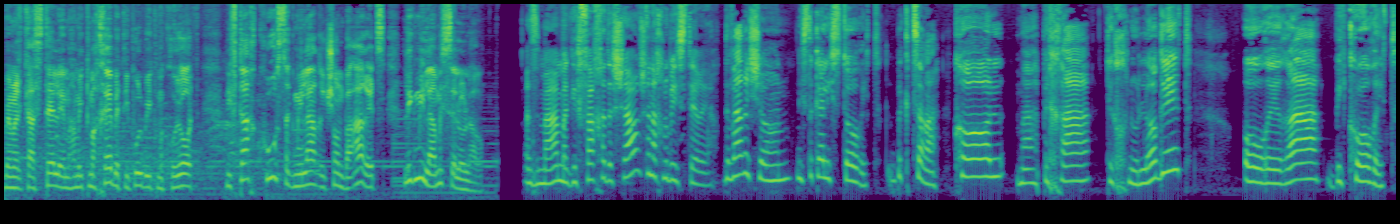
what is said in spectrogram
במרכז תלם, המתמחה בטיפול בהתמכרויות, נפתח קורס הגמילה הראשון בארץ לגמילה מסלולר. אז מה, מגפה חדשה או שאנחנו בהיסטריה? דבר ראשון, נסתכל היסטורית, בקצרה. כל מהפכה טכנולוגית עוררה ביקורת.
